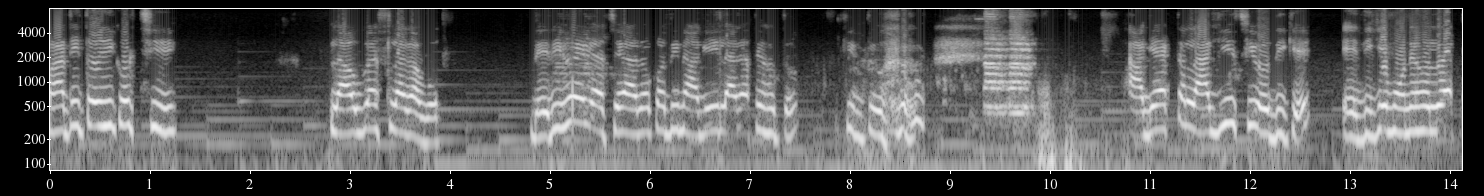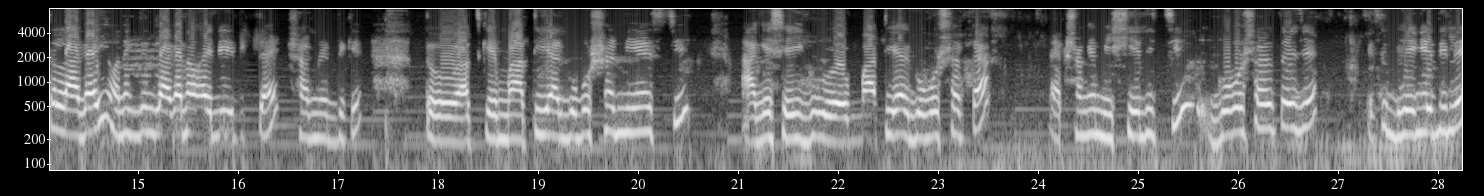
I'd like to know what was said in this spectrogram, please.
মাটি তৈরি করছি। লাউ গাছ লাগাবো। দেরি হয়ে গেছে, আরও কদিন আগেই লাগাতে হতো, কিন্তু আগে একটা লাগিয়েছি ওদিকে। এদিকে মনে হলো একটা লাগাই, অনেকদিন লাগানো হয়নি এদিকটায়, সামনের দিকে। তো আজকে মাটি আর গোবর সার নিয়ে এসছি। আগে সেই মাটি আর গোবর সারটা একসঙ্গে মিশিয়ে দিচ্ছি। গোবর সারে তো এই যে একটু ভেঙে দিলে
